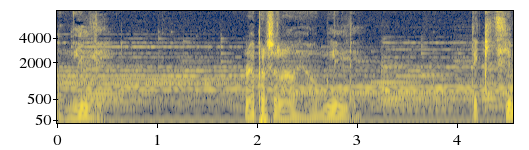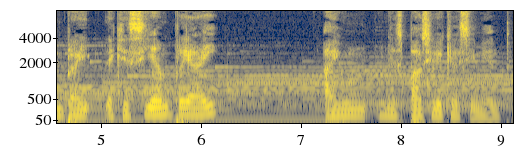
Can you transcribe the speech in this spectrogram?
humilde. Una personalidad humilde. De que siempre hay, de que siempre hay, hay un, un espacio de crecimiento.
